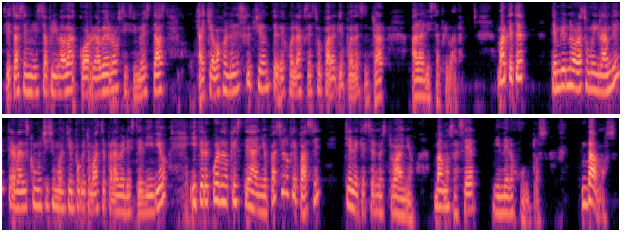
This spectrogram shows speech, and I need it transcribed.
Si estás en mi lista privada, corre a verlos. Y si no estás, Aquí abajo en la descripción te dejo el acceso para que puedas entrar a la lista privada. Marketer, te envío un abrazo muy grande. Te agradezco muchísimo el tiempo que tomaste para ver este vídeo. Y te recuerdo que este año, pase lo que pase, tiene que ser nuestro año. Vamos a hacer dinero juntos. ¡Vamos!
